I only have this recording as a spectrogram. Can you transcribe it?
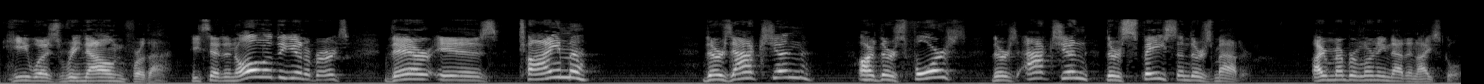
He was renowned for that. He said, in all of the universe, there is time, there's action, or there's force, there's action, there's space, and there's matter. I remember learning that in high school.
